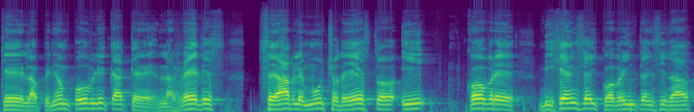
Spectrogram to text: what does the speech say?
que la opinión pública, que en las redes se hable mucho de esto y cobre vigencia y cobre intensidad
